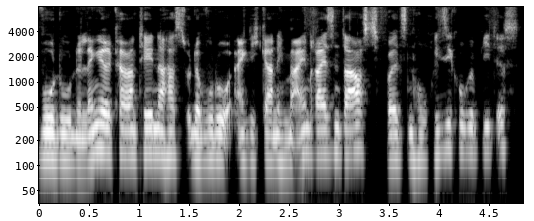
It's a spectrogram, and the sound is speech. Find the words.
wo du eine längere Quarantäne hast oder wo du eigentlich gar nicht mehr einreisen darfst, weil es ein Hochrisikogebiet ist.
